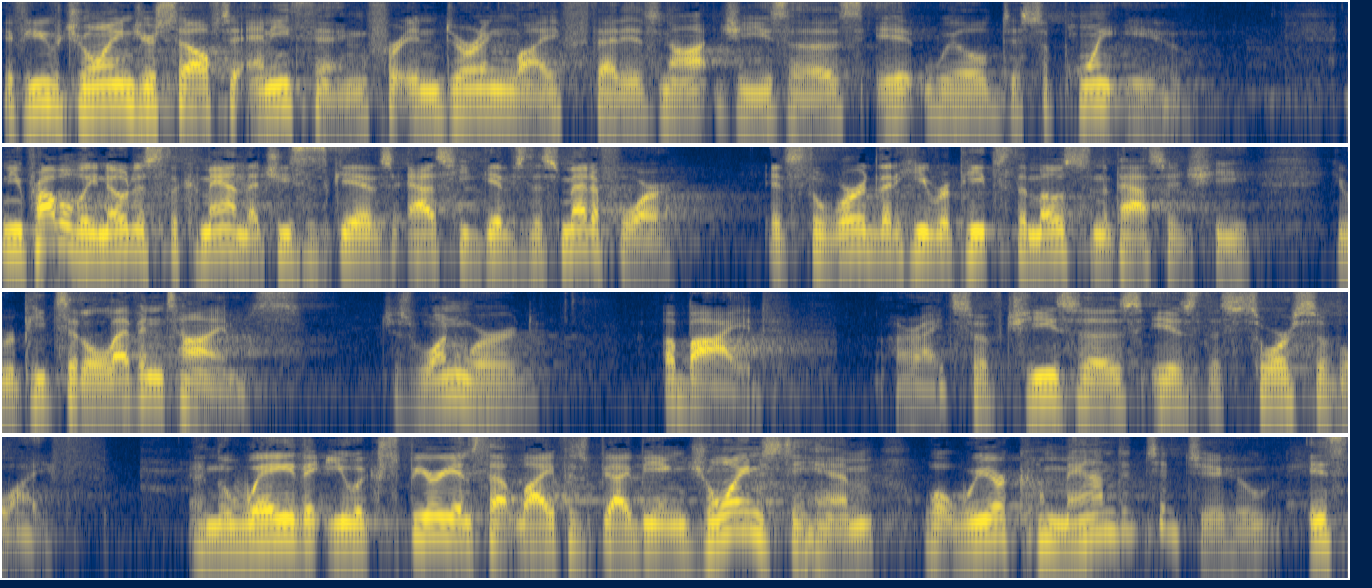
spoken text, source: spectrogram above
If you've joined yourself to anything for enduring life that is not Jesus, it will disappoint you. And you probably notice the command that Jesus gives as he gives this metaphor. It's the word that he repeats the most in the passage. He, he repeats it 11 times. Just one word abide. All right, so if Jesus is the source of life, and the way that you experience that life is by being joined to him, what we are commanded to do is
